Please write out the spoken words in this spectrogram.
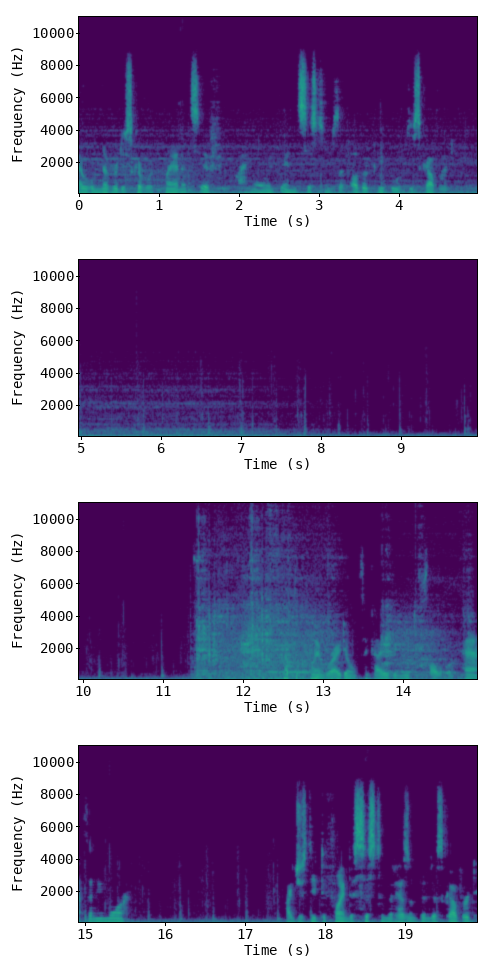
I will never discover planets if I'm only in systems that other people have discovered. At the point where I don't think I even need to follow a path anymore. I just need to find a system that hasn't been discovered.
